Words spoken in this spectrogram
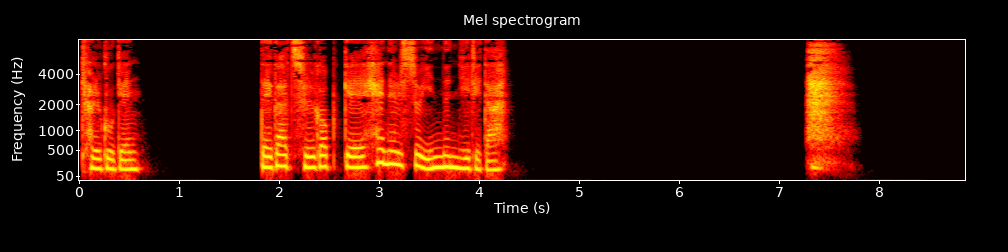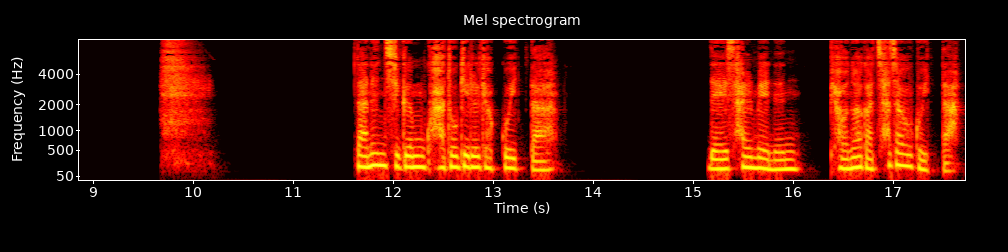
결국엔 내가 즐겁게 해낼 수 있는 일이다. 나는 지금 과도기를 겪고 있다. 내 삶에는 변화가 찾아오고 있다.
